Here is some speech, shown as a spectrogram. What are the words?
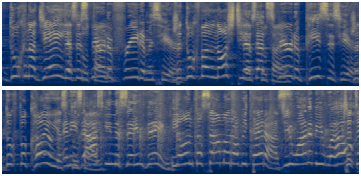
duch nadziei That jest the tutaj. spirit of freedom is Że here. że duch wolności That jest that tutaj, spirit of peace is here. że duch pokoju jest And he's tutaj. asking the same thing. I on to samo robi teraz. Do you want to be well? Czy ty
